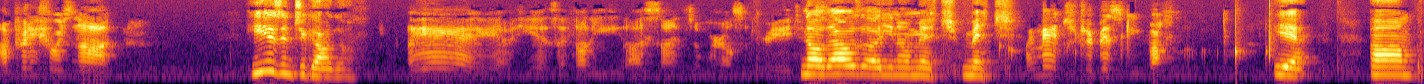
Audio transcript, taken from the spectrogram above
I'm pretty sure he's not. he is in Chicago. Oh, yeah, yeah, yeah, he is. I thought he uh, signed somewhere else in free agency. No, that was uh, you know, Mitch. Mitch. Mitch Trubisky, Buffalo. Yeah. Um,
